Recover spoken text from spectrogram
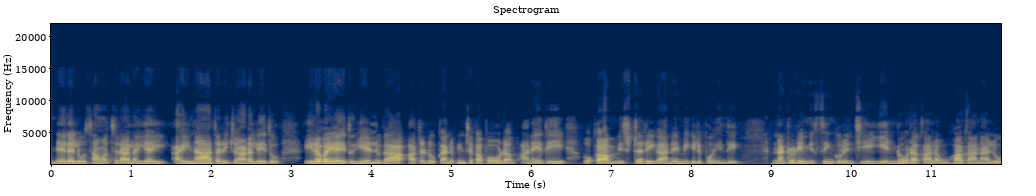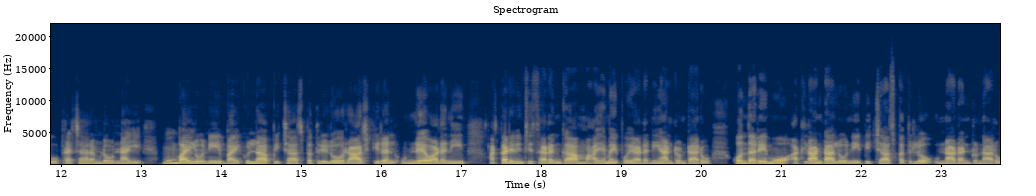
నెలలు సంవత్సరాలయ్యాయి. అయినా అతడి జాడలేదు ఇరవై ఐదు ఏళ్ళుగా అతడు కనిపించకపోవడం అనేది ఒక మిస్టరీగానే మిగిలిపోయింది. నటుడి మిస్సింగ్ గురించి ఎన్నో రకాల ఊహాగానాలు ప్రచారంలో ఉన్నాయి. ముంబైలోని బైకుల్లా పిచ్చాసుపత్రిలో రాజ్ కిరణ్ ఉండేవాడని అక్కడి నుంచి సడన్గా మాయమైపోయాడని అంటుంటారు. కొందరేమో అట్లాంటాలోని పిచ్చాసుపత్రిలో ఉన్నాడంటున్నారు.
